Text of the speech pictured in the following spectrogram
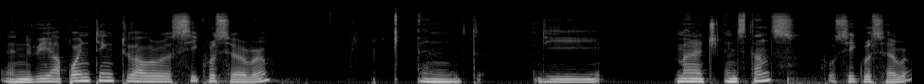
And we are pointing to our SQL server and the manage instance for SQL Server.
